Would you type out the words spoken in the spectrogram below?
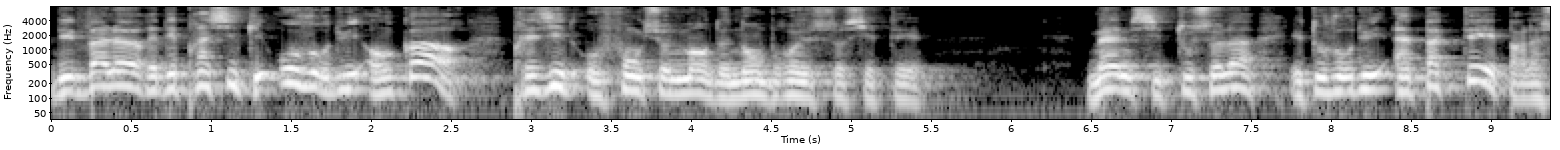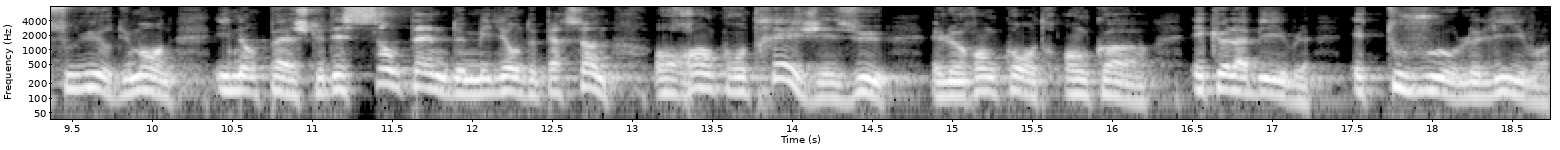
des valeurs et des principes qui aujourd'hui encore président au fonctionnement de nombreuses sociétés. Même si tout cela est aujourd'hui impacté par la souillure du monde, il n'empêche que des centaines de millions de personnes ont rencontré Jésus et le rencontrent encore, et que la Bible est toujours le livre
